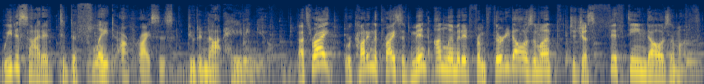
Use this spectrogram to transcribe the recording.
we decided to deflate our prices due to not hating you. That's right. We're cutting the price of Mint Unlimited from $30 a month to just $15 a month.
